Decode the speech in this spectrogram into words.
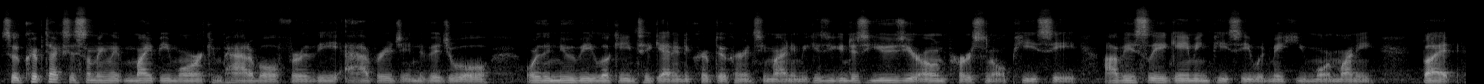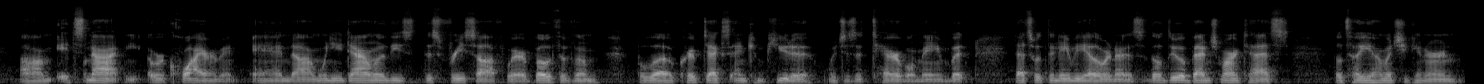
So Kryptex is something that might be more compatible for the average individual or the newbie looking to get into cryptocurrency mining because you can just use your own personal PC. Obviously, a gaming PC would make you more money, but um, it's not a requirement. And um, when you download these this free software, both of them below, Kryptex and Computta, which is a terrible name, but that's what the name of the other one is. They'll do a benchmark test. They'll tell you how much you can earn.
